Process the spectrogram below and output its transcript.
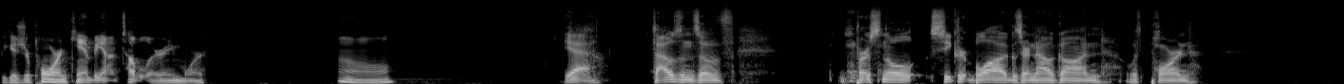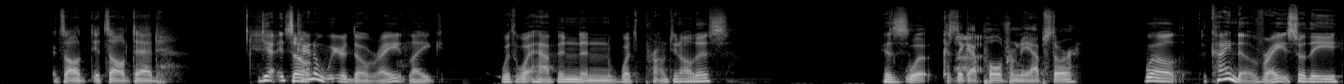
Because your porn can't be on Tumblr anymore. Oh, Yeah, thousands of personal secret blogs are now gone with porn. It's all it's all dead. Yeah, it's So- kind of weird though, right? Like with what happened and what's prompting all this. Because Because they got Uh, pulled from the App Store. well, kind of right. So they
